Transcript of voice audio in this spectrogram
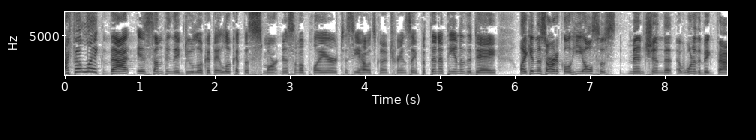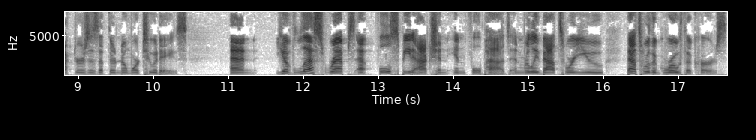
I felt like that is something they do look at. They look at the smartness of a player to see how it's going to translate. But then at the end of the day, like in this article, he also mentioned that uh, one of the big factors is that there are no more two a days, and you have less reps at full speed action in full pads, and really that's where you that's where the growth occurs.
